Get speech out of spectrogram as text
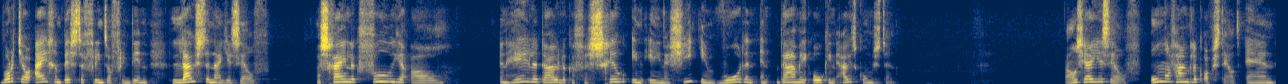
Word jouw eigen beste vriend of vriendin. Luister naar jezelf. Waarschijnlijk voel je al een hele duidelijke verschil in energie, in woorden en daarmee ook in uitkomsten. Als jij jezelf onafhankelijk opstelt en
